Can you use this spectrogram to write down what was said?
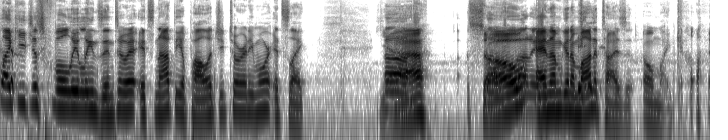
like he just fully leans into it. It's not the apology tour anymore. It's like, Uh, yeah, so, and I'm gonna monetize it. Oh my god.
